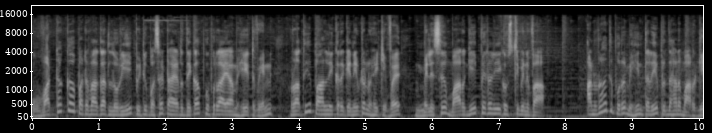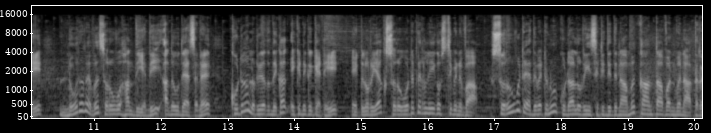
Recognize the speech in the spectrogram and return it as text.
වට්ටක්කා පටවාගත් ලොරියේ පිටුපස ටයර් දෙකක් පුපුරායාම හේතුවෙන් රථය පාලනය කර ගැනීමට නොහැකිව මෙලෙස මාර්ගයේ පෙරලී ගොස් තිබෙනවා. අනුරාධපුර මෙහින්තලේ ප්‍රධාන මාර්ගයේ නොරවැව සොරව හන්දියේදී අද උදෑසන කුඩා ලොරියත දෙකක් එකනෙක ගැටි එක් ලොරියක් සොරවට පෙරලී ගොස් තිබෙනවා. සොරවට ඇදවැටුණු කුඩා ලොරී සිටි දෙදෙනාම කාන්තාවන් වන අතර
